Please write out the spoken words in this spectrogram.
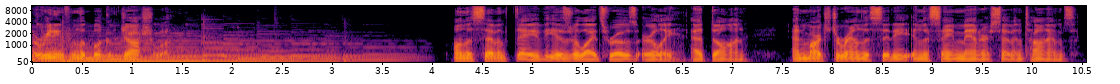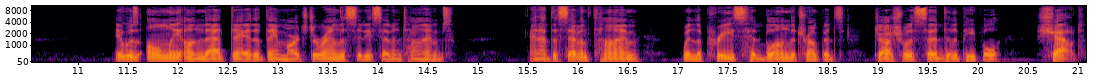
A reading from the book of Joshua. On the seventh day, the Israelites rose early, at dawn, and marched around the city in the same manner seven times. It was only on that day that they marched around the city seven times. And at the seventh time, when the priests had blown the trumpets, Joshua said to the people, Shout,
